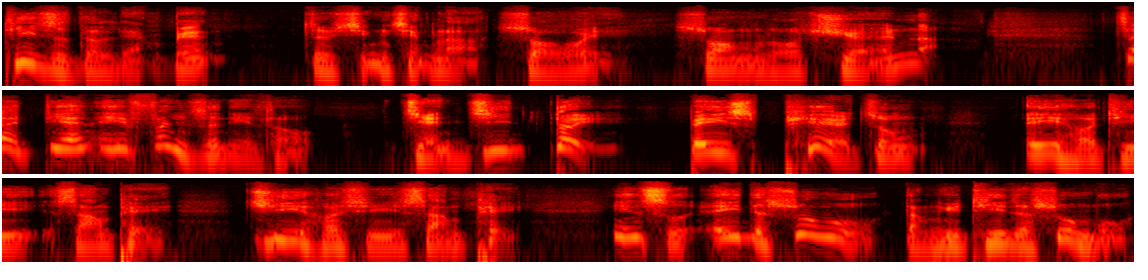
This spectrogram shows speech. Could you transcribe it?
梯子的两边就形成了所谓双螺旋了。在 DNA 分子里头，碱基对 base pair 中。A 和 T 相配，G 和 C 相配，因此 A 的数目等于 T 的数目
